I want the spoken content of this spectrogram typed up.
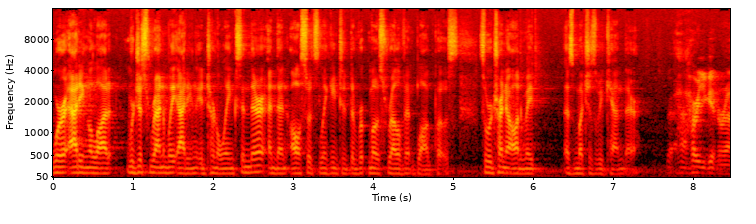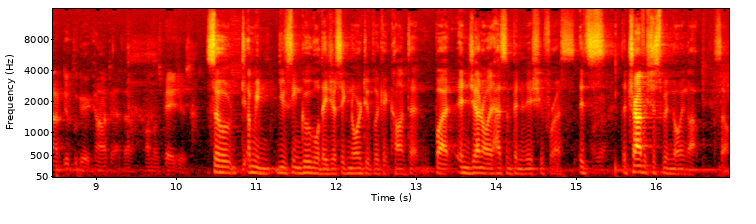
we're adding a lot. We're just randomly adding internal links in there, and then also it's linking to the most relevant blog posts. So we're trying to automate as much as we can there. How how are you getting around duplicate content though on those pages? So I mean, you've seen Google; they just ignore duplicate content. But in general, it hasn't been an issue for us. It's the traffic's just been going up. So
